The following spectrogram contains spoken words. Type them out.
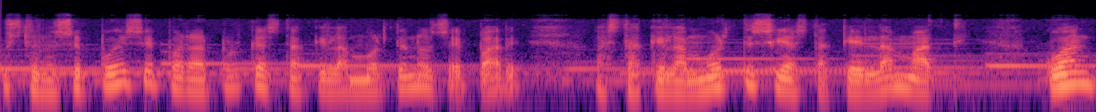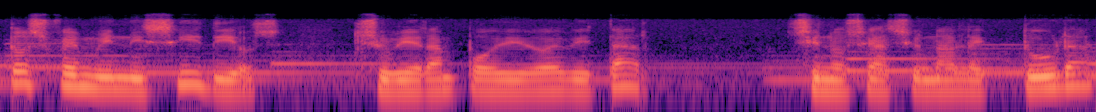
Usted no se puede separar porque hasta que la muerte nos separe, hasta que la muerte sí, hasta que él la mate. ¿Cuántos feminicidios se hubieran podido evitar si no se hace una lectura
